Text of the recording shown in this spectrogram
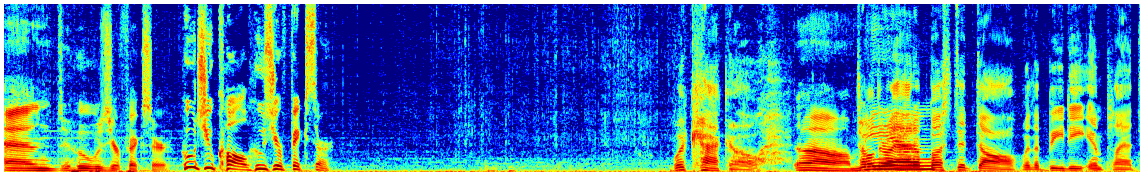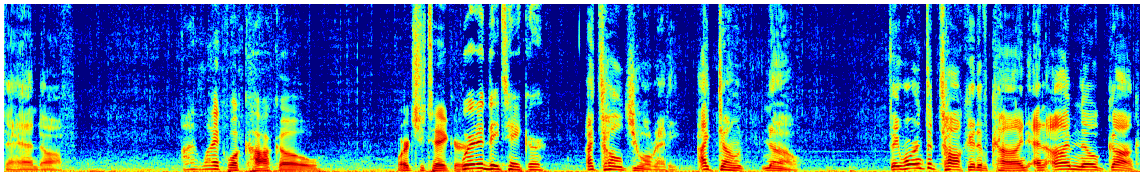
And who was your fixer? Who'd you call? Who's your fixer? Wakako. Oh, man. Told her I had a busted doll with a BD implant to hand off. I like Wakako. Where'd she take her? Where did they take her? I told you already. I don't know. They weren't the talkative kind, and I'm no gunk.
